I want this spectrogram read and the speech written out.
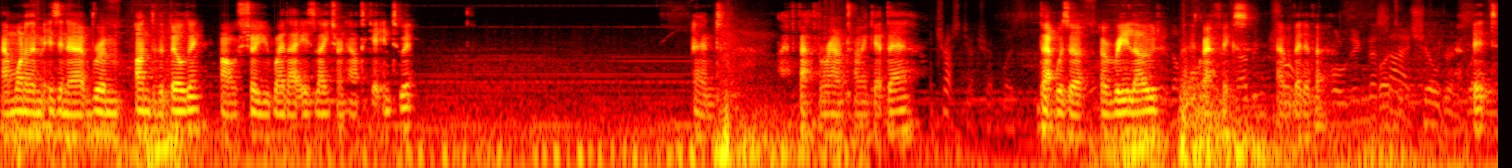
and one of them is in a room under the building. I'll show you where that is later and how to get into it and I faff around trying to get there. That was a, a reload, the graphics have a bit of a, a fit.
